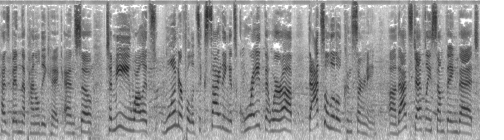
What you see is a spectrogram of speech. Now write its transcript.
has been the penalty kick. And so, to me, while it's wonderful, it's exciting, it's great that we're up, that's a little concerning. Uh, that's definitely something that.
